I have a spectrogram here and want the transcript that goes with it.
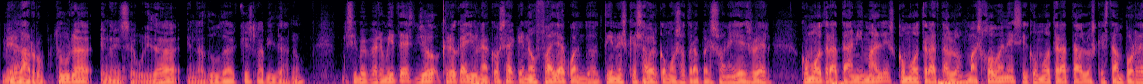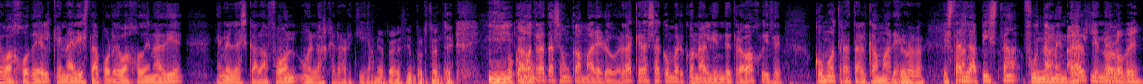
en la ruptura, en la inseguridad, en la duda, que es la vida, ¿no? Si me permites, yo creo que hay una cosa que no falla cuando tienes que saber cómo es otra persona y es ver cómo trata a animales, cómo trata a los más jóvenes y cómo trata a los que están por debajo de él, que nadie está por debajo de nadie en el escalafón o en la jerarquía. Me parece importante. Y cómo tratas a un camarero, ¿verdad? Quedas a comer con alguien de trabajo y dice, ¿cómo trata al camarero? Esta es la pista fundamental Hay quien que no lo ve.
